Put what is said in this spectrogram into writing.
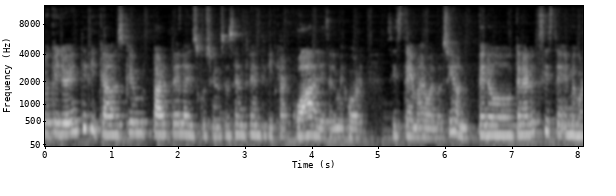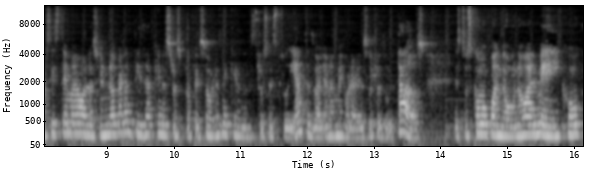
Lo que yo he identificado es que parte de la discusión se centra en identificar cuál es el mejor sistema de evaluación, pero tener el, el mejor sistema de evaluación no garantiza que nuestros profesores ni que nuestros estudiantes vayan a mejorar en sus resultados. Esto es como cuando uno va al médico,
